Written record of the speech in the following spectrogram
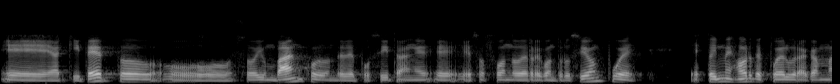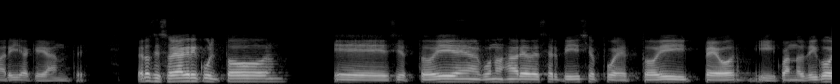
eh, arquitecto o soy un banco donde depositan eh, esos fondos de reconstrucción, pues estoy mejor después del huracán María que antes. Pero si soy agricultor, si estoy en algunas áreas de servicios, pues estoy peor. Y cuando digo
